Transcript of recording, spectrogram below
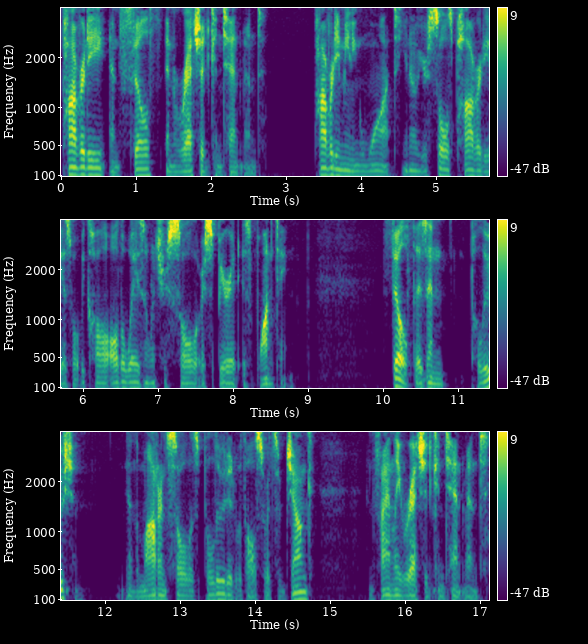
poverty and filth and wretched contentment. Poverty meaning want. You know, your soul's poverty is what we call all the ways in which your soul or spirit is wanting. Filth is in pollution. You know, the modern soul is polluted with all sorts of junk. And finally, wretched contentment.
